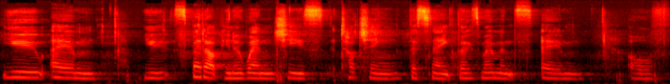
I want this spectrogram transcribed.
you um, you sped up. You know, when she's touching the snake, those moments. Um, of,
